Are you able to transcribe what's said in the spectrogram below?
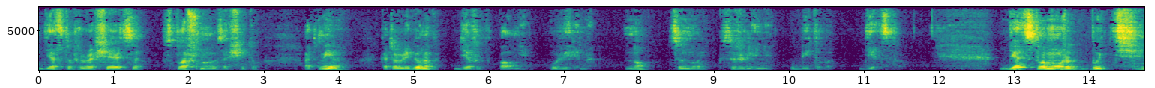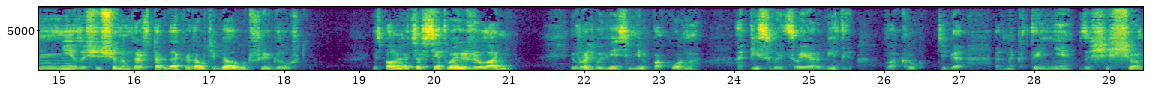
детство превращается в сплошную защиту от мира, который ребенок держит вполне уверенно, но ценой, к сожалению, убитого детства. Детство может быть не защищенным даже тогда, когда у тебя лучшие игрушки. Исполняются все твои желания, и вроде бы весь мир покорно описывает свои орбиты вокруг тебя – Однако ты не защищен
